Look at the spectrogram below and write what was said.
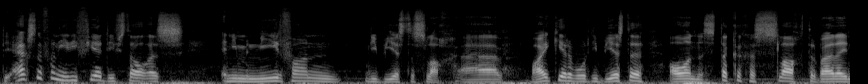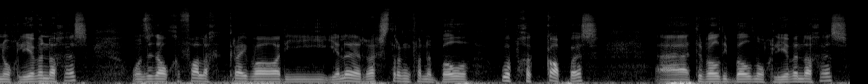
Die ergste van hierdie vee diefstal is in die manier van die beeste slag. Uh baie kere word die beeste al in stukke geslag terwyl hy nog lewendig is. Ons het al gevalle gekry waar die hele rugstring van 'n bil oopgekap is uh terwyl die bil nog lewendig is.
